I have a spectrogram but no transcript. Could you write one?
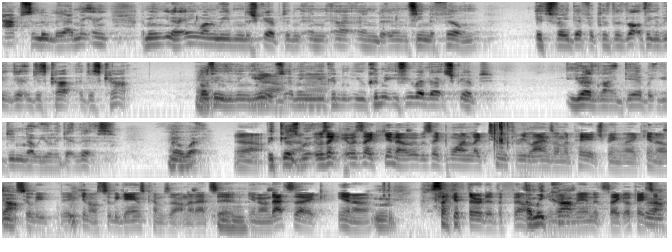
absolutely. I mean, I mean- you know, anyone reading the script and and uh, and, and seeing the film, it's very different because there's a lot of things we ju- just cut, just cut. A lot of things they didn't use. I mean, you couldn't, you couldn't. If you read that script, you had an idea, but you didn't know you were going to get this. No way. Yeah, Because yeah. we- it was like it was like you know it was like one like two three lines on the page being like you know Yeah. silly you know silly games comes on and that's it mm-hmm. you know and that's like you know mm. it's like a third of the film And we you know what I mean it's like okay so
